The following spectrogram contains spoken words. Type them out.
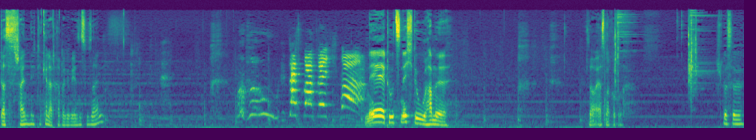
Das scheint nicht die Kellertreppe gewesen zu sein. Das macht echt Spaß! Nee, tut's nicht, du Hammel. So, erstmal gucken. Schlüssel.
